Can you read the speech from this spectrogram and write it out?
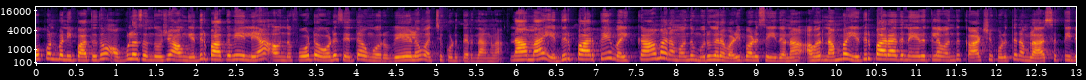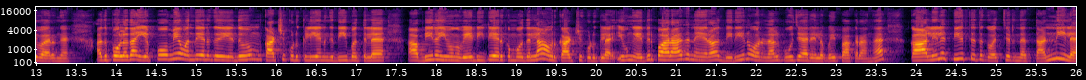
ஓப்பன் பண்ணி பார்த்ததும் அவ்வளோ சந்தோஷம். அவங்க எதிர்பார்க்கவே இல்லையா? அந்த ஃபோட்டோவோடு சேர்த்து அவங்க ஒரு வேலும் வச்சு கொடுத்துருந்தாங்களாம். நாம் எதிர்பார்ப்பே வைக்காமல் நம்ம வந்து முருகரை வழிபாடு செய்தோன்னா அவர் நம்ம எதிர்பாராத நேரத்தில் வந்து காட்சி கொடுத்து நம்மளை அசத்திடுவாருங்க. அது போல தான் எப்போவுமே வந்து எனக்கு எதுவும் காட்சி கொடுக்கலையே எனக்கு தீபத்தில் அப்படின்னு இவங்க வேண்டிக்கிட்டே இருக்கும் போதெல்லாம் அவர் காட்சி கொடுக்கல. இவங்க எதிர்பாராத நேரம் திடீர்னு ஒரு நாள் பூஜை அறையில் போய் பார்க்குறாங்க காலையில் தீர்த்தத்துக்கு வச்சுருந்த தண்ணியில்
